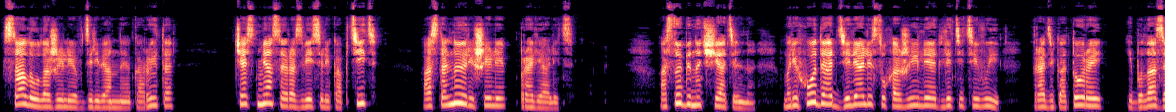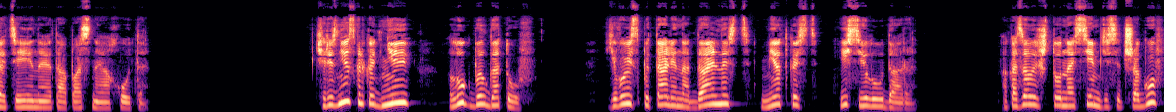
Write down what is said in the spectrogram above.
сало уложили в деревянное корыто, часть мяса развесили коптить, а остальное решили провялить. Особенно тщательно мореходы отделяли сухожилия для тетивы, ради которой и была затеяна эта опасная охота. Через несколько дней лук был готов. Его испытали на дальность, меткость и силу удара. Оказалось, что на 70 шагов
